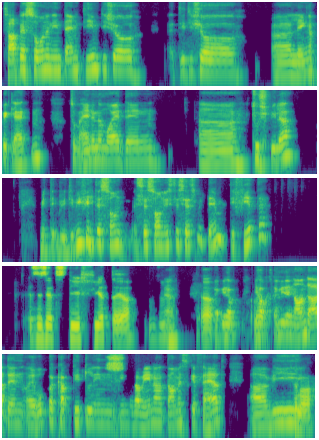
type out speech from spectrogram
zwei Personen in deinem Team, die schon die dich schon äh, länger begleiten. Zum einen einmal den äh, Zuspieler. Mit, die, wie viel Saison, Saison ist das jetzt mit dem? Die vierte? Das ist jetzt die vierte, ja. Mhm. ja. Ja. Ich habe hab miteinander auch den Europacup-Titel in, in Ravenna damals gefeiert. Äh, wie, genau.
